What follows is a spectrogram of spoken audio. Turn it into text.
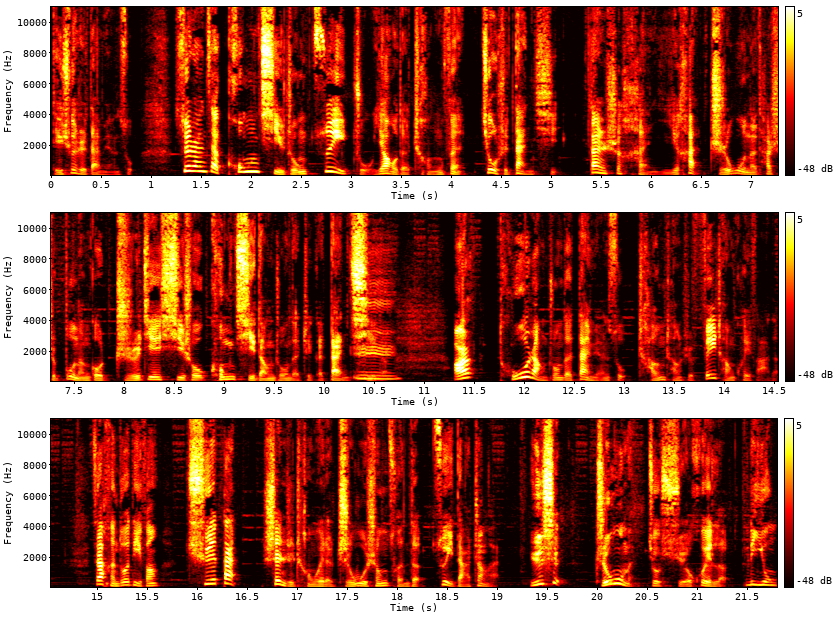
的确是氮元素。虽然在空气中最主要的成分就是氮气，但是很遗憾，植物呢它是不能够直接吸收空气当中的这个氮气的。嗯，而土壤中的氮元素常常是非常匮乏的，在很多地方缺氮甚至成为了植物生存的最大障碍。于是，植物们就学会了利用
